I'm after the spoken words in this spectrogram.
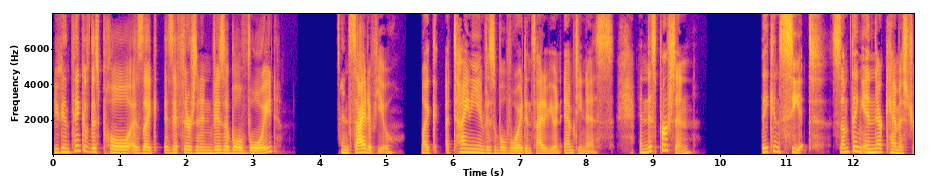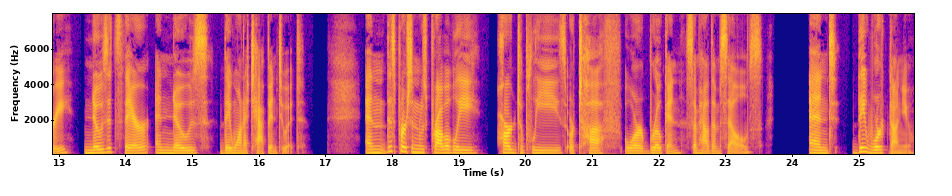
You can think of this pull as like as if there's an invisible void inside of you, like a tiny invisible void inside of you, an emptiness. And this person, they can see it. Something in their chemistry knows it's there and knows they want to tap into it. And this person was probably hard to please or tough or broken somehow themselves. And they worked on you,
